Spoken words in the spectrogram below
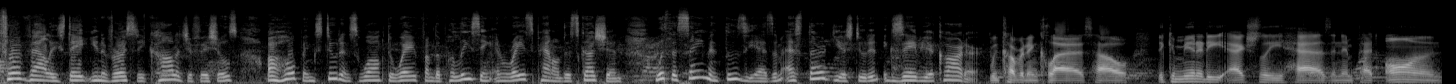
Fort Valley State University college officials are hoping students walked away from the policing and race panel discussion with the same enthusiasm as third year student Xavier Carter. We covered in class how the community actually has an impact on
